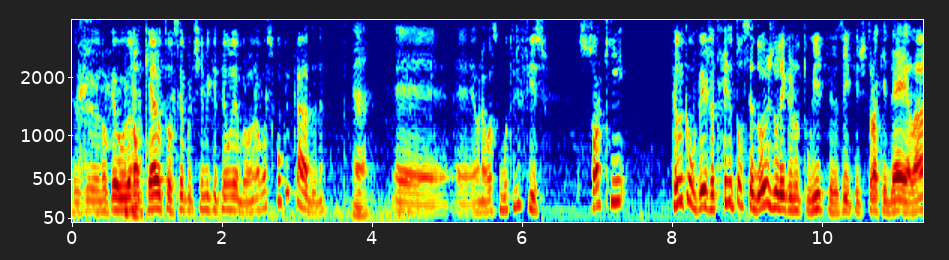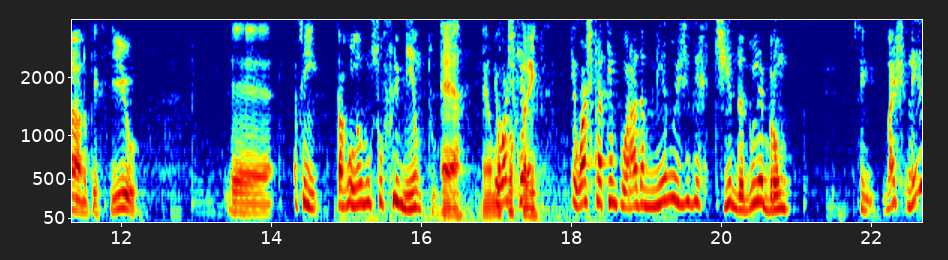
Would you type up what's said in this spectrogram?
Eu não, eu não quero torcer para o time que tem o LeBron, é um negócio complicado, né? É. É, é. é um negócio muito difícil. Só que, pelo que eu vejo até de torcedores do Lakers no Twitter, assim, que a gente troca ideia lá no perfil, é, assim, tá rolando um sofrimento. É, é uma eu é sofrência eu acho que é a temporada menos divertida do LeBron. Assim, mas nem,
